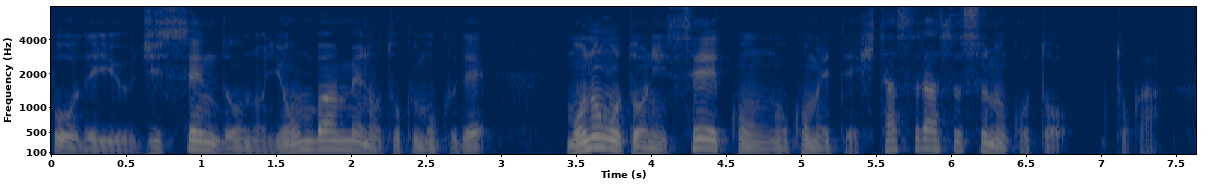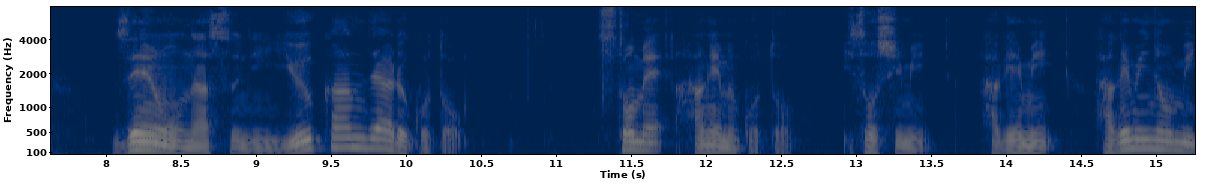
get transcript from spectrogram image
法でいう実践道の4番目の徳目で物事に精魂を込めてひたすら進むこととか善をなすに勇敢であること努め励むこと勤しみ励み励みの道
